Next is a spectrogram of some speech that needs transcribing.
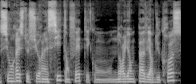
si on reste sur un site, en fait, et qu'on n'oriente pas vers du cross,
